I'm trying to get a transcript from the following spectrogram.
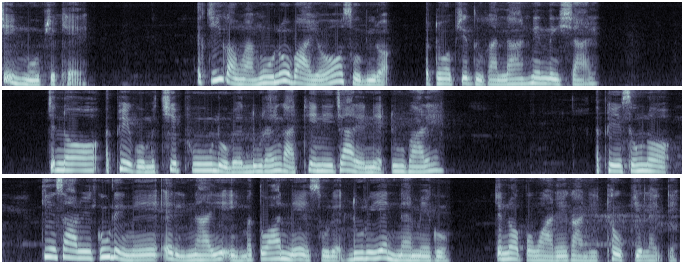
ကြိတ်ငိုဖြစ်ခဲ့တယ်အကြီးကောင်ကငိုလို့ပါရောဆိုပြီးတော့အတော်ဖြစ်သူကလာနှင်းသိမ့်ရှာတယ်ကျွန်တော်အဖေကိုမချစ်ဘူးလို့ပဲလူတိုင်းကထင်နေကြတယ်နဲ့တူပါတယ်အဖေဆုံးတော့ ကင်ဆာတွေကူးလိမ့်မယ်အဲ့ဒီနာရီအိမ်မသွားနဲ့ဆိုတဲ့လူတွေရဲ့နာမည်ကိုကျွန်တော်ဘဝထဲကနေထုတ်ပြစ်လိုက်တယ်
